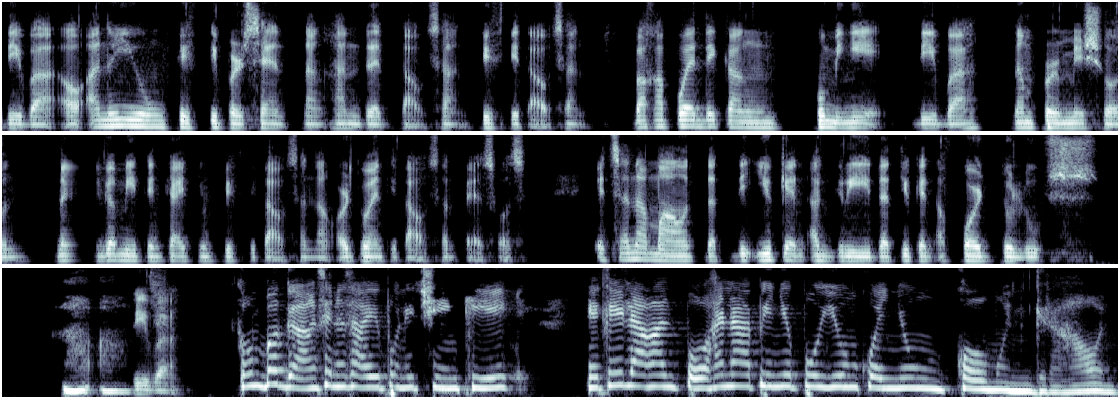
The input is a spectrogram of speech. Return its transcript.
'Di ba? O ano yung 50% ng 100,000, 50,000? Baka pwede kang humingi, 'di ba? Ng permission na gamitin kahit yung 50,000 lang or 20,000 pesos. It's an amount that you can agree that you can afford to lose. Oo. Di ba? Kumbaga, ang sinasabi po ni Chinky, eh kailangan po, hanapin niyo po yung, yung common ground.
